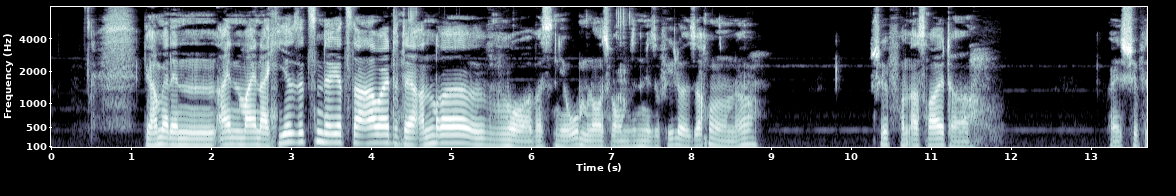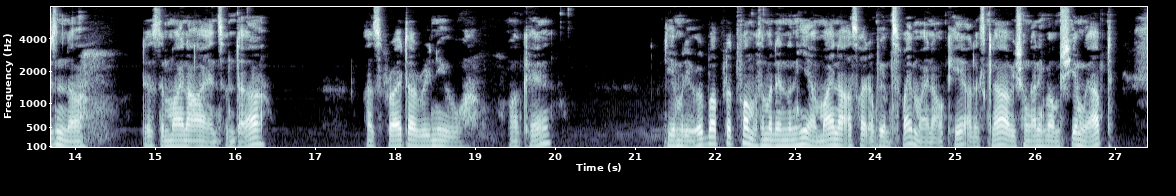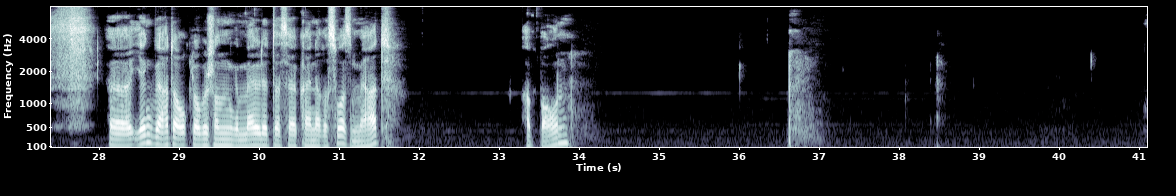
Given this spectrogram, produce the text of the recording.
Wir haben ja den einen Miner hier sitzen, der jetzt da arbeitet. Der andere... Boah, was ist denn hier oben los? Warum sind hier so viele Sachen, ne? Schiff von Asreiter. Welches Schiff ist denn da? Das ist der Miner 1. Und da? Asreiter Renew. Okay. Die haben wir die Ölbauplattform. Was haben wir denn dann hier? Miner, Asreiter. Oh, wir haben zwei Miner. Okay, alles klar. Habe ich schon gar nicht mehr auf dem Schirm gehabt. Äh, irgendwer hatte auch, glaube ich, schon gemeldet, dass er keine Ressourcen mehr hat. Abbauen.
